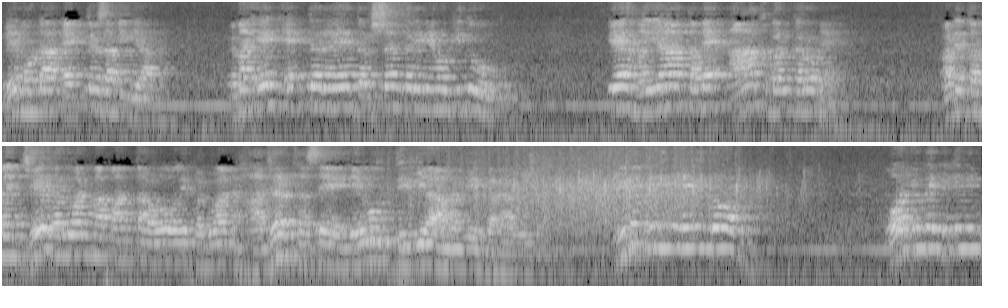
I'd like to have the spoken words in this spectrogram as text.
બે મોટા એક્ટર્સ આવી ગયા. એમાં એક એક્ટરે દર્શન કરીને એવું કીધું કે અહીંયા તમે આંખ બંધ કરો ને. અને તમે જે ભગવાનમાં માનતા હો, એ ભગવાન હાજર થશે એવું દિવ્ય મંદિર બનાવ્યું છે. You may believe in any God, or you may believe in.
